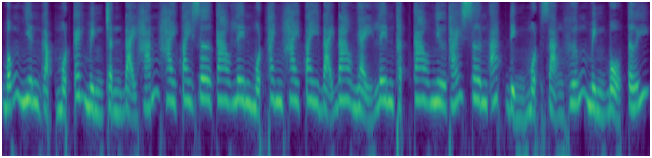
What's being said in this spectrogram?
Bỗng nhiên gặp một cái mình Trần Đại Hán hai tay giơ cao lên một thanh hai tay đại đao nhảy lên thật cao như Thái Sơn áp đỉnh một dạng hướng mình bổ tới.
